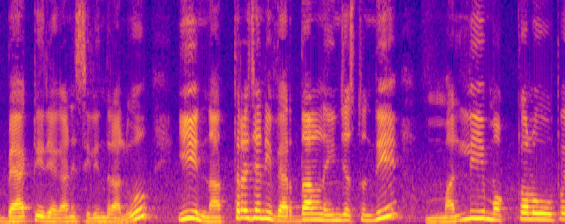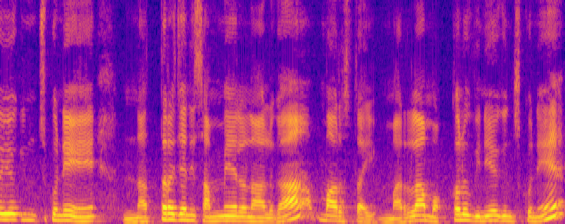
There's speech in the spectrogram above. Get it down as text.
బ్యాక్టీరియా కానీ శిలీంధ్రాలు ఈ నత్రజని వ్యర్థాలను ఏం చేస్తుంది? మళ్ళీ మొక్కలు ఉపయోగించుకునే నత్రజని సమ్మేళనాలుగా మారుస్తాయి. మరలా మొక్కలు వినియోగించుకునే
